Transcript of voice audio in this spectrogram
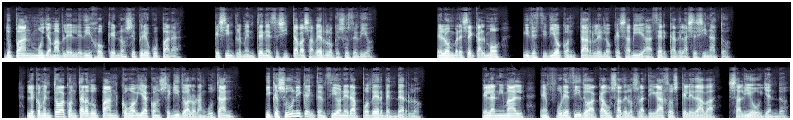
Dupin, muy amable, le dijo que no se preocupara, que simplemente necesitaba saber lo que sucedió. El hombre se calmó y decidió contarle lo que sabía acerca del asesinato. Le comentó a contar a Dupin cómo había conseguido al orangután y que su única intención era poder venderlo. El animal, enfurecido a causa de los latigazos que le daba, salió huyendo.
